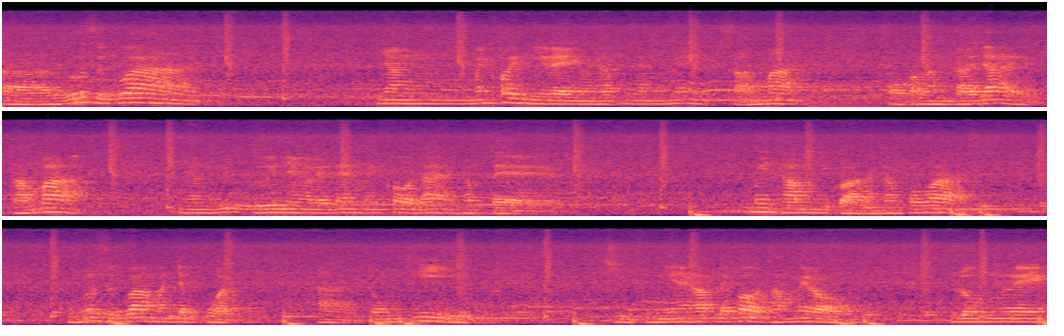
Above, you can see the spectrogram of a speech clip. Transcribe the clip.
อ่ารู้สึกว่ายังไม่ค่อยมีแรงนะครับ ยังไม่สามารถออกกำลังกายได้ถามว่ายังวิดพื้นยังอะไรได้ไหมก็ได้ครับ แต่ไม่ทำดีกว่านะครับ เพราะว่าผมรู้สึกว่ามันจะปวดอ่าตรงที่ฉีดตรงนี้นะครับ แล้วก็ทำให้เรา ลงแรง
